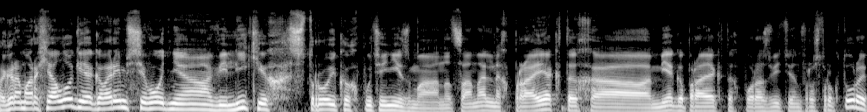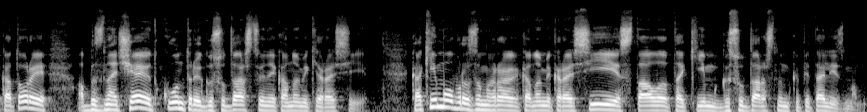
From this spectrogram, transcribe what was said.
Программа «Археология». Говорим сегодня о великих стройках путинизма, о национальных проектах, о мегапроектах по развитию инфраструктуры, которые обозначают контуры государственной экономики России. Каким образом экономика России стала таким государственным капитализмом?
